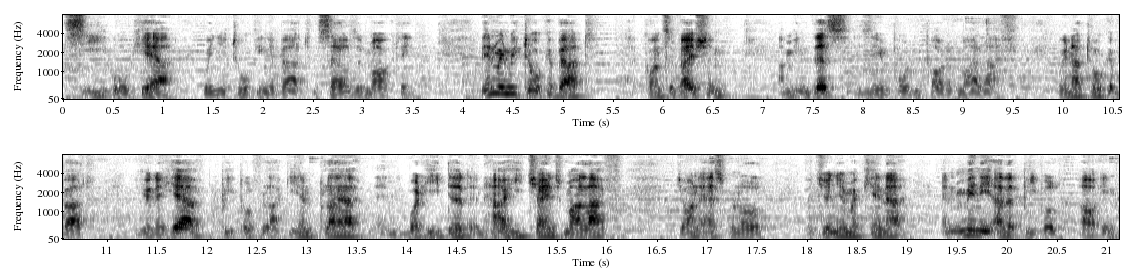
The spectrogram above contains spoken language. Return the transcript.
see or hear when you're talking about sales and marketing. Then, when we talk about uh, conservation, I mean, this is the important part of my life. When I talk about, you're going to hear people like Ian Player and what he did and how he changed my life, John Aspinall, Virginia McKenna, and many other people are in,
